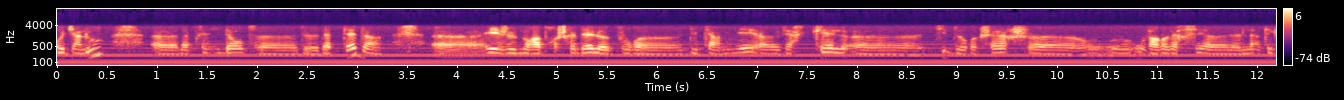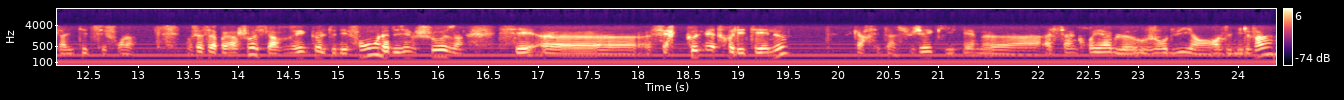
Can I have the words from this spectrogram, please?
Rodienlou, la présidente d'Apted, et je me rapprocherai d'elle pour déterminer vers quel type de recherche on, va reverser l'intégralité de ces fonds-là. Donc ça c'est la première chose, c'est la récolte des fonds. La deuxième chose, c'est faire connaître les TNE, car c'est un sujet qui est quand même euh, assez incroyable aujourd'hui en, 2020,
